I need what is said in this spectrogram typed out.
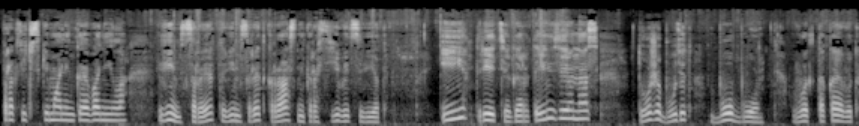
практически маленькая ванила, Wim's Red, Wim's Red красный красивый цвет. И третья гортензия у нас тоже будет Бобо. Вот такая вот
